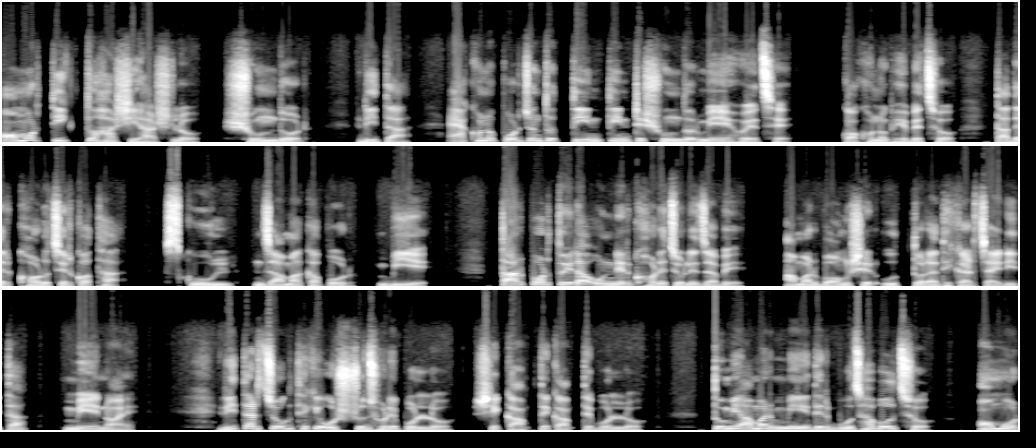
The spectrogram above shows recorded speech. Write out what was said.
অমর তিক্ত হাসি হাসল, সুন্দর, রিতা, এখনও পর্যন্ত তিন তিনটে সুন্দর মেয়ে হয়েছে। কখনো ভেবেছ তাদের খরচের কথা? স্কুল জামা কাপড় বিয়ে। তারপর তো এরা অন্যের ঘরে চলে যাবে। আমার বংশের উত্তরাধিকার চাই রিতা, মেয়ে নয়। রিতার চোখ থেকে অশ্রু ঝরে পড়ল, সে কাঁপতে কাঁপতে বলল, তুমি আমার মেয়েদের বোঝা বলছ? অমর,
